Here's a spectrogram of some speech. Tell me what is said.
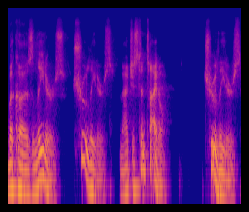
Because leaders, true leaders, not just in title, true leaders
